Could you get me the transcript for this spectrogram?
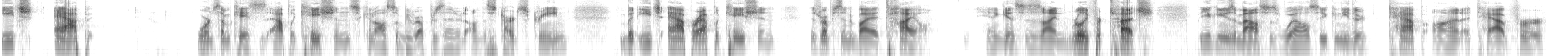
Each app, or in some cases applications, can also be represented on the start screen, but each app or application is represented by a tile. And again, this is designed really for touch, but you can use a mouse as well. So you can either tap on a tab for,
